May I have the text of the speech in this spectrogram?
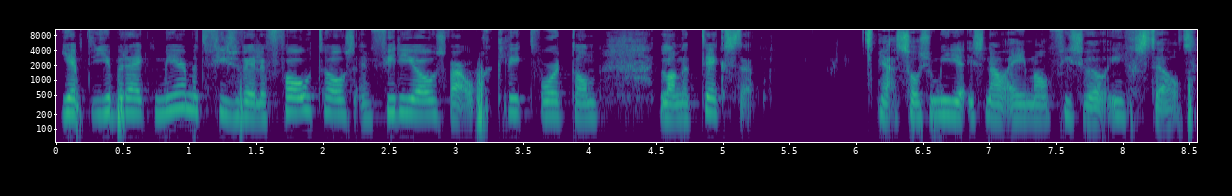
je, hebt, je bereikt meer met visuele foto's en video's waarop geklikt wordt dan lange teksten. Ja, social media is nou eenmaal visueel ingesteld.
